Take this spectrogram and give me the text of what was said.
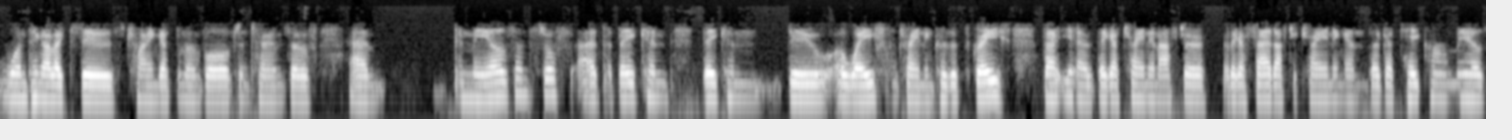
one thing I like to do is try and get them involved in terms of um, the meals and stuff uh, that they can they can do away from training because it's great that you know they get training after or they get fed after training and they get take home meals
